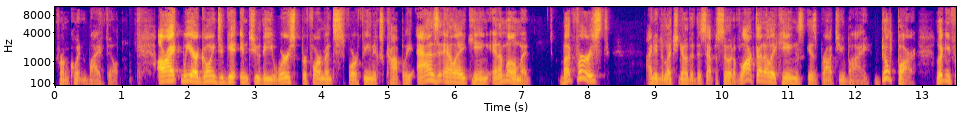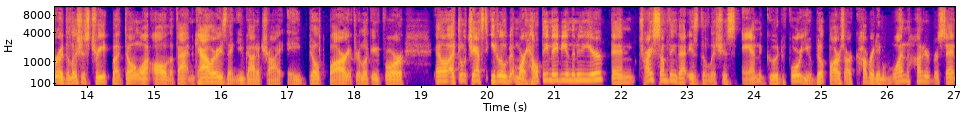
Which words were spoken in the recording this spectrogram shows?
from Quinton Byfield. All right, we are going to get into the worst performance for Phoenix Copley as an LA King in a moment. But first, I need to let you know that this episode of Locked on LA Kings is brought to you by Built Bar. Looking for a delicious treat but don't want all the fat and calories? Then you got to try a Built Bar. If you're looking for you know, a little chance to eat a little bit more healthy maybe in the new year, then try something that is delicious and good for you. Built bars are covered in 100%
